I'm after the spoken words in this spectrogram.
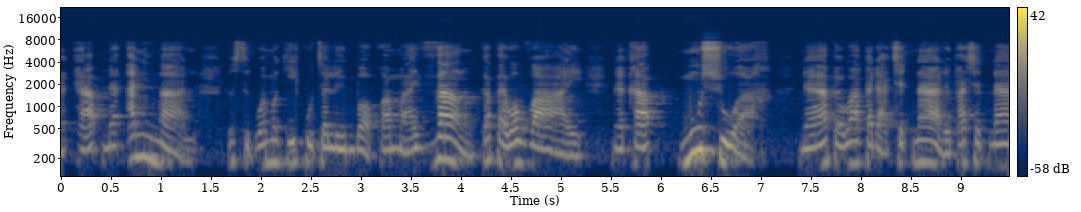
นะครับนะ animal รู้สึกว่าเมื่อกี้ครูจะลืมบอกความหมาย vin ก็แปลว่า wine นะครับ mouchoir นะแปลว่ากระดาษเช็ดหน้าหรือผ้าเช็ดหน้า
